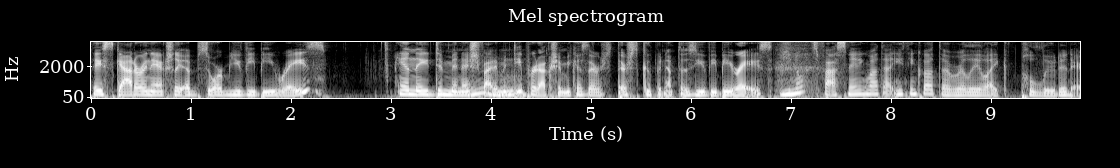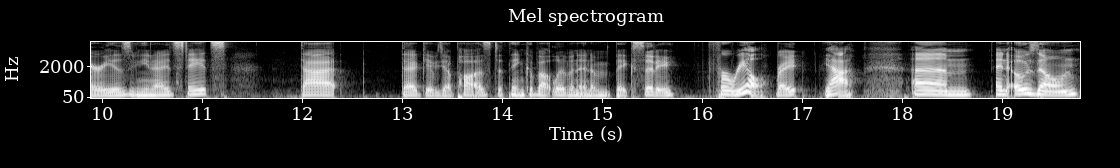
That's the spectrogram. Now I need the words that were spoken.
they scatter and they actually absorb UVB rays. And they diminish vitamin D production because they're they're scooping up those UVB rays. You know what's fascinating about that? You think about the really like polluted areas of the United States. That that gives you a pause to think about living in a big city, For real. right? Yeah. Um, and ozone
